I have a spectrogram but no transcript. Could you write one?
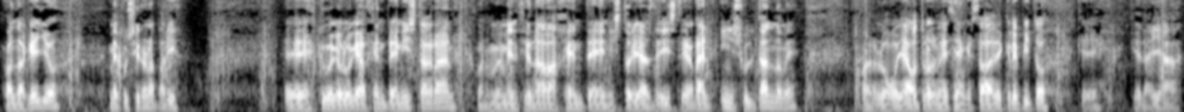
cuando aquello me pusieron a parir. Eh, tuve que bloquear gente en Instagram, bueno, me mencionaba gente en historias de Instagram insultándome. Bueno, luego ya otros me decían que estaba decrépito, que, que era ya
